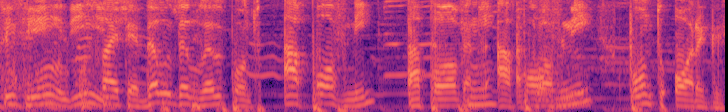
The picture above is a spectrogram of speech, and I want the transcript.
Sim, sim, O diz. site é www.apovni. Apovni. apovni.org.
